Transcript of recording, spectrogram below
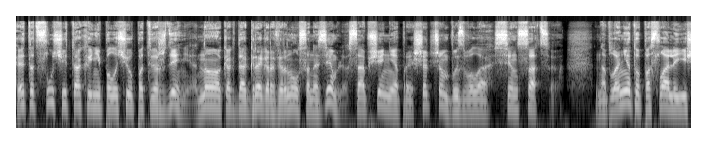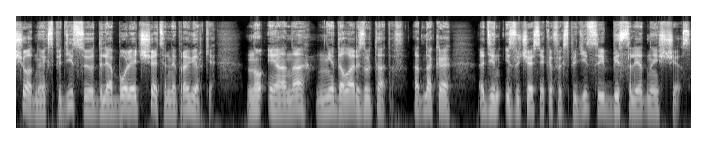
этот случай так и не получил подтверждения, но когда Грегор вернулся на Землю, сообщение о происшедшем вызвало сенсацию. На планету послали еще одну экспедицию для более тщательной проверки, но и она не дала результатов. Однако один из участников экспедиции бесследно исчез.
